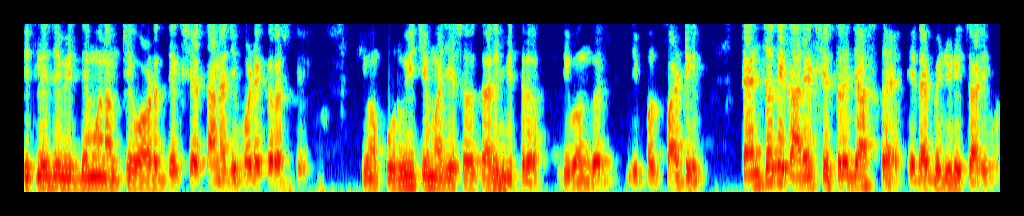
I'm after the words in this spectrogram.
तिथले जे विद्यमान आमचे वॉर्ड अध्यक्ष आहेत तानाजी बडेकर असतील किंवा पूर्वीचे माझे सहकारी मित्र दिवंगत दीपक पाटील त्यांचं ते कार्यक्षेत्र जास्त आहे ते त्या बीडीडी चाळीवर.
